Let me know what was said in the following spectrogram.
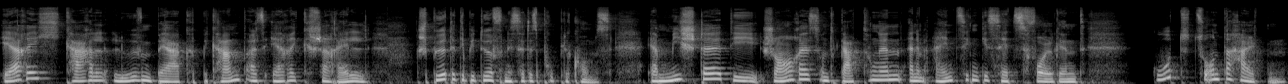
Erich Karl Löwenberg, bekannt als Erik Scharell, spürte die Bedürfnisse des Publikums. Er mischte die Genres und Gattungen einem einzigen Gesetz folgend, gut zu unterhalten.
